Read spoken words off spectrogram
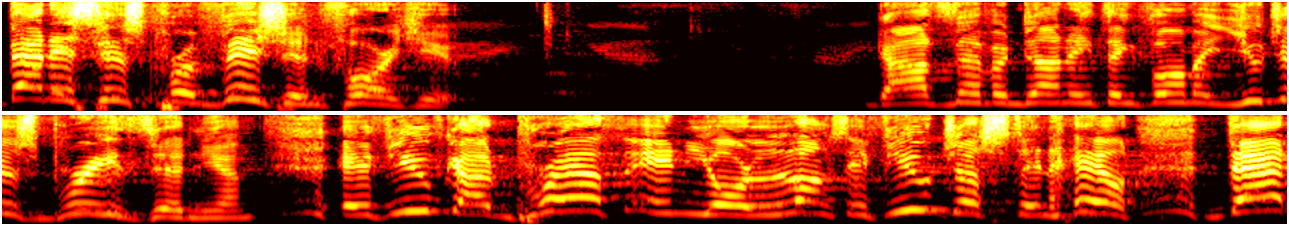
that is His provision for you. God's never done anything for me. You just breathed, didn't you? If you've got breath in your lungs, if you just inhaled, that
